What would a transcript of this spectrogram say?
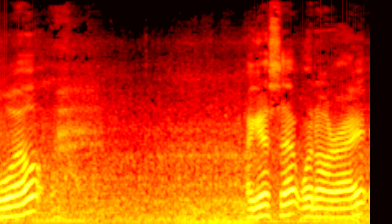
Well, I guess that went all right.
